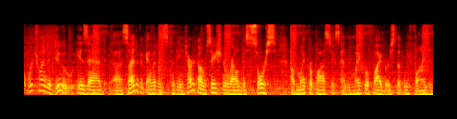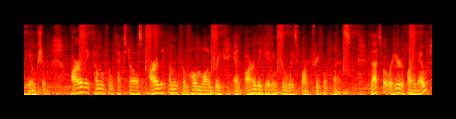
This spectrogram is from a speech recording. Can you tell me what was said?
What we're trying to do is add uh, scientific evidence to the entire conversation around the source of microplastics and microfibers that we find in the ocean. Are they coming from textiles? Are they coming from home laundry? And are they getting through wastewater treatment plants? That's what we're here to find out,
